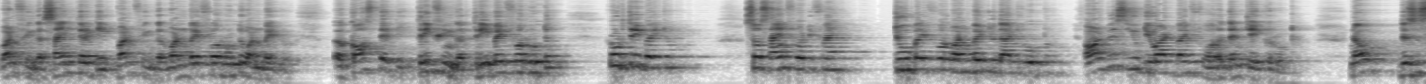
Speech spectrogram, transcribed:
one finger. Sine 30, one finger, 1 by 4 root, 1 by 2. Uh, cos 30, 3 finger, 3 by 4 root, root 3 by 2. So sine 45, 2 by 4, 1 by 2, that root 2. Always you divide by 4, then take root. Now this is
